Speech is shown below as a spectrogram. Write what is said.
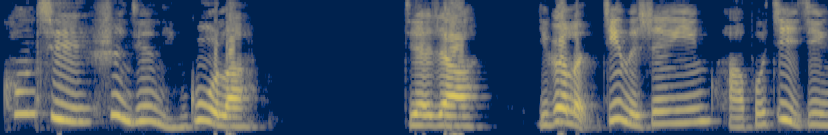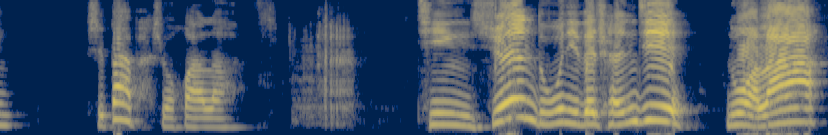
空气瞬间凝固了，接着一个冷静的声音划破寂静，是爸爸说话了：“请宣读你的成绩，诺拉。”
